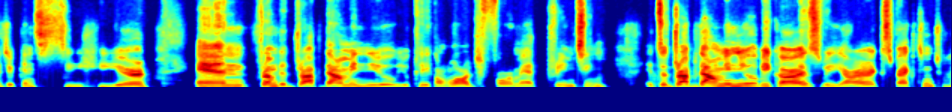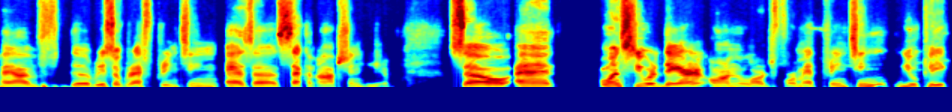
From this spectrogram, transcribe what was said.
as you can see here. And from the drop-down menu, you click on large format printing. It's a drop-down menu because we are expecting to have the risograph printing as a second option here. So, and once you are there on large format printing, you click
